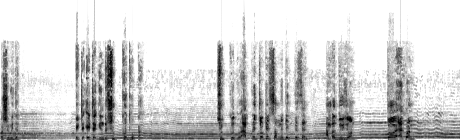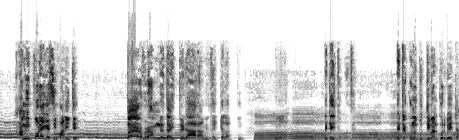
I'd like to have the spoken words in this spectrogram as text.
অসুবিধা এটা এটা কিন্তু সূক্ষ্ম ধোকা। সূক্ষ্ম ধোকা। আপনি চোখের সামনে দেখতেছেন, আমরা দুইজন। তো এখন আমি পড়ে গেছি পানিতে। দায়িত্ব, এটা আর আমি এটাই তো কথা। এটা কোনো বুদ্ধিমান করবে এটা।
